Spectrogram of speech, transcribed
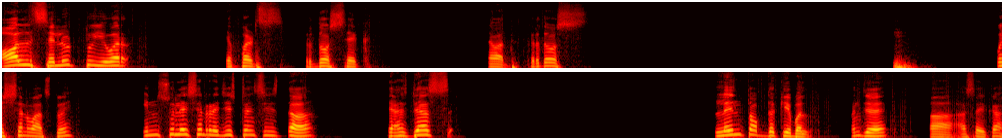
All salute to your efforts. Firdous Shaikh. धन्यवाद. फिरदोस. क्वेश्चन वाचतोय. Insulation resistance is the dash dash length of the cable. म्हणजे असं आहे का?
